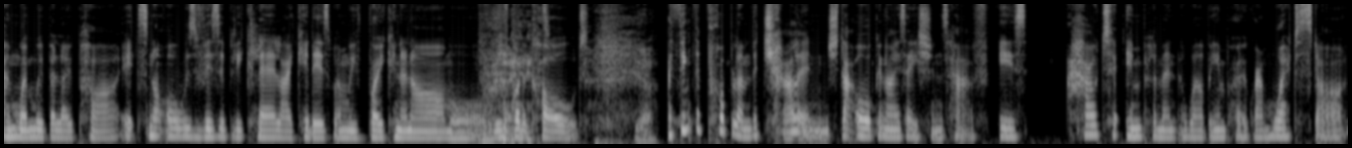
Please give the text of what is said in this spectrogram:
and when we're below par. It's not always visibly clear like it is when we've broken an arm or right. we've got a cold. yeah. I think the problem, the challenge that organizations have is how to implement a well-being program, where to start.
